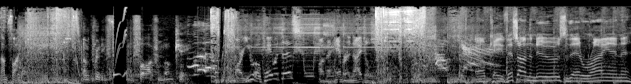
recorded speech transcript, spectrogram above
I'm fine. I'm pretty f***ing far from okay. Are you okay with this? On the Hammer and Nigel show. Okay, this on the news that Ryan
